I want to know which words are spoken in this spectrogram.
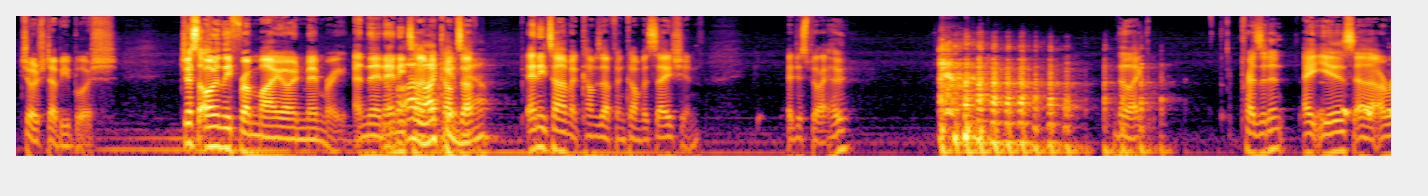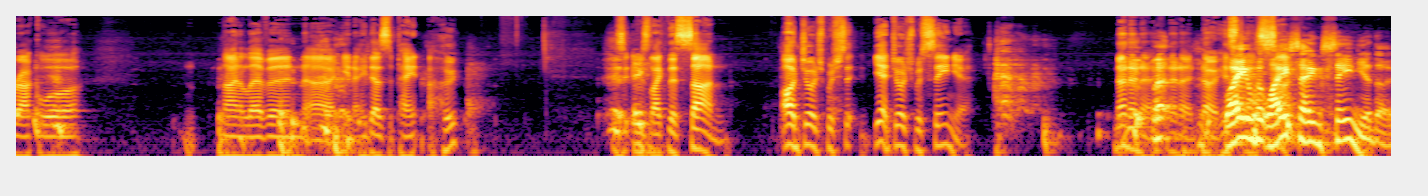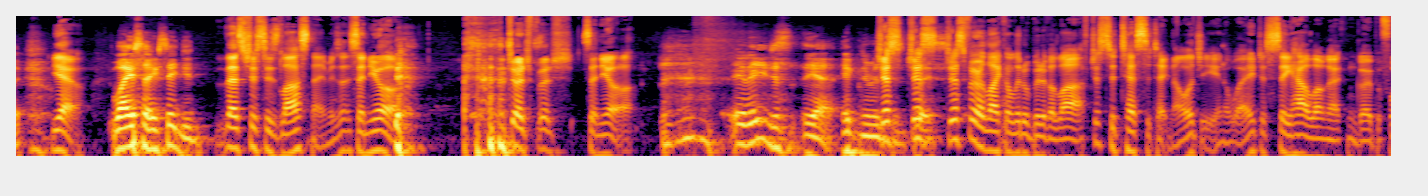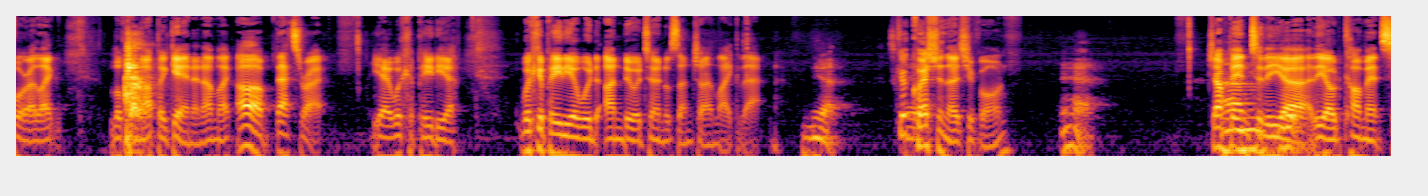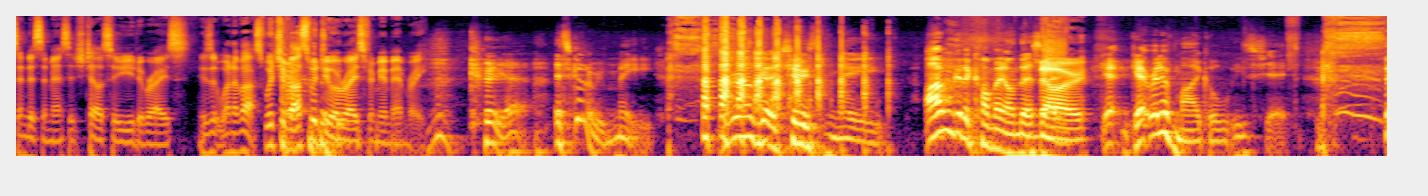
George W. Bush, just only from my own memory, and then No, anytime like it comes up, now. Anytime it comes up in conversation, I just be like, who? They're like, president, eight years, uh, Iraq War, 9-11, uh, you know, he does the paint. Uh, who? It was like the son. Oh, George Bush. Yeah, George Bush Senior. No, no, no, no, no, no. his- why, his why are you saying senior though? Yeah, Why are you saying senior? that's just his last name, isn't it? Senor. George Bush Senor. Yeah, you just yeah, ignorance. Just, just, bliss. just for like a little bit of a laugh, just to test the technology in a way, just see how long I can go before I like look them up again, and I'm like, oh, that's right. Yeah, Wikipedia. Wikipedia would undo Eternal Sunshine like that. yeah, It's a good Yeah. question though, Siobhan. yeah. Jump into Um, the yeah. uh, the old comments. Send us a message. Tell us who you'd erase. Is it one of us? Which of us would you erase from your memory? Yeah. It's gonna be me. Everyone's gonna choose me. I'm gonna comment on this. No. Get get rid of Michael. He's shit.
